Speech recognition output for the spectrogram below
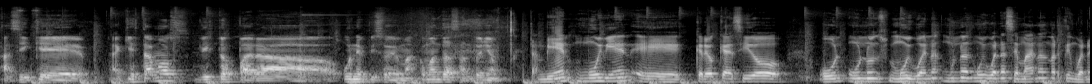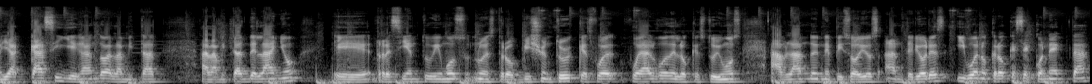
Así que aquí estamos listos para un episodio más. ¿Cómo andas, Antonio? También muy bien. Eh, creo que ha sido unos muy buena, unas muy buenas semanas, Martín. Bueno, ya casi llegando a la mitad a la mitad del año. Eh, recién tuvimos nuestro Vision Tour, que fue, fue algo de lo que estuvimos hablando en episodios anteriores. Y bueno, creo que se conecta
